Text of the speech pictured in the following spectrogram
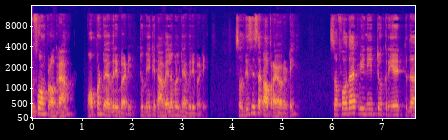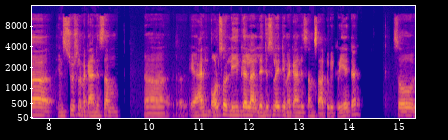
reform program open to everybody to make it available to everybody so this is the top priority so for that, we need to create the institutional mechanism uh, and also legal and legislative mechanisms are to be created. So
